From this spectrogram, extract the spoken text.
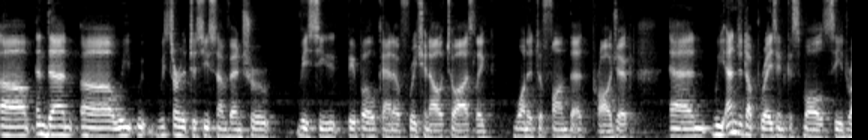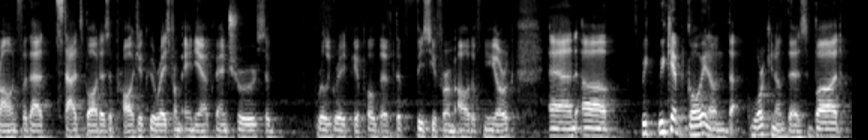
Um, and then uh, we, we we started to see some venture VC people kind of reaching out to us like wanted to fund that project and we ended up raising a small seed round for that statsbot as a project we raised from ENIAC Ventures a really great people, the, the VC firm out of New York. And uh, we, we kept going on that, working on this. But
